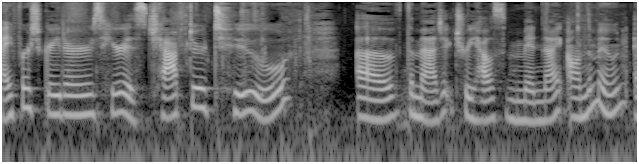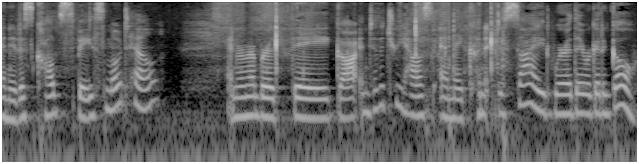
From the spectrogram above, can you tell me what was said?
Hi, first graders. Here is chapter two of The Magic Treehouse Midnight on the Moon, and it is called Space Motel. And remember, they got into the treehouse and they couldn't decide where they were going to go.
